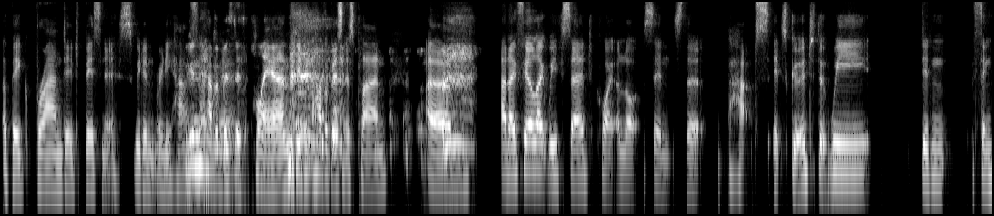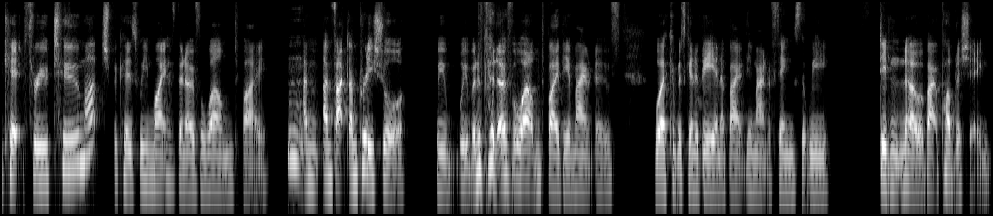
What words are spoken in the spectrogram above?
a big branded business. We didn't really have. We didn't like have a, a, business plan. We didn't have a business plan. Um, and I feel like we've said quite a lot since that perhaps it's good that we didn't think it through too much because we might have been overwhelmed by. Mm. I'm, in fact, I'm pretty sure we we would have been overwhelmed by the amount of work it was going to be and about the amount of things that we didn't know about publishing.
